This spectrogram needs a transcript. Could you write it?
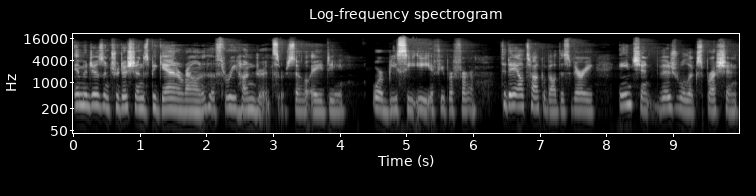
images and traditions began around the 300s or so AD, or BCE if you prefer. Today I'll talk about this very ancient visual expression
